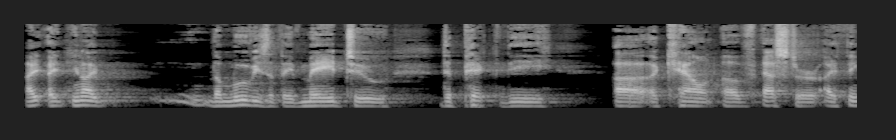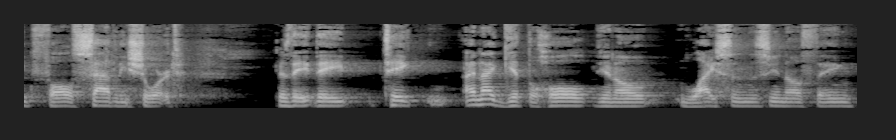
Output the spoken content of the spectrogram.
I, I you know, I, the movies that they've made to depict the uh, account of Esther, I think falls sadly short. Because they they take, and I get the whole you know license you know thing,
